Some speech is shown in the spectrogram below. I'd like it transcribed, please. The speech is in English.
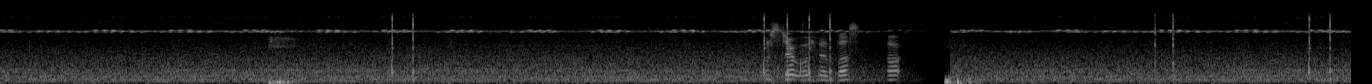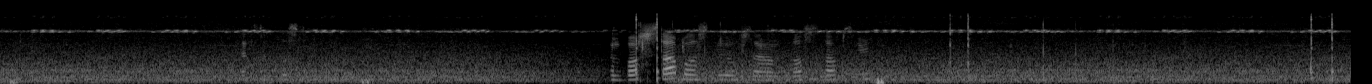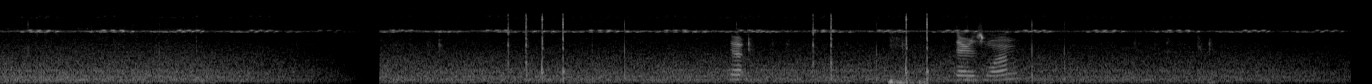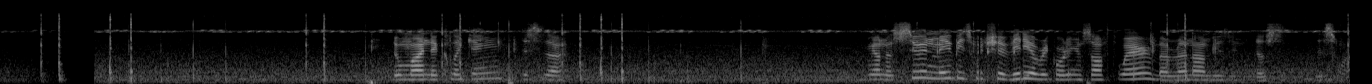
Start with a bus the bus bus stop, let's do some bus stops here. Yep. There's one. Mind the clicking. This is a. I'm gonna soon maybe switch to video recording software, but right now I'm using just this one.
